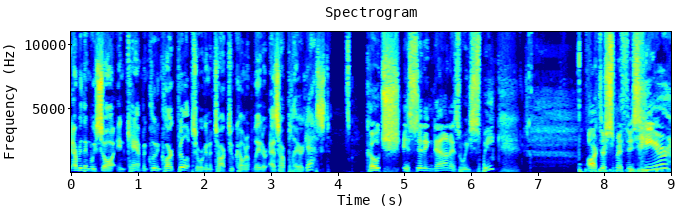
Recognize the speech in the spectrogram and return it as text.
everything we saw in camp, including Clark Phillips, who we're going to talk to coming up later as our player guest. Coach is sitting down as we speak. Arthur Smith is here.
